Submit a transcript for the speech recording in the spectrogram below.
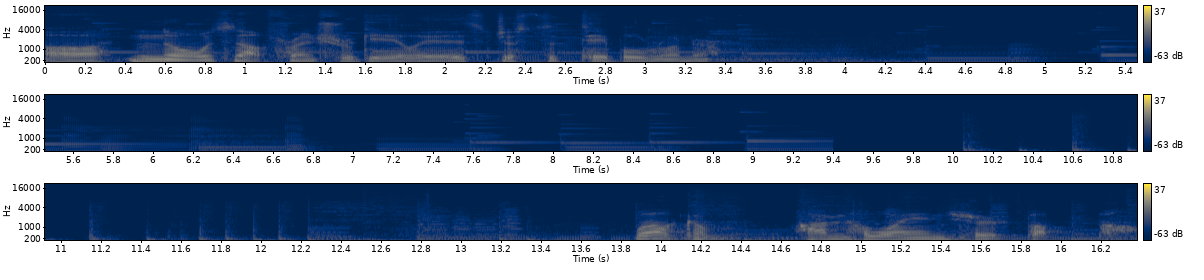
Uh, no, it's not French regalia, it's just a table runner. Welcome, I'm Hawaiian Shirt Pappa.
